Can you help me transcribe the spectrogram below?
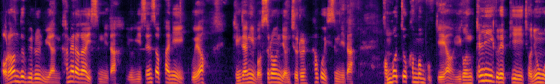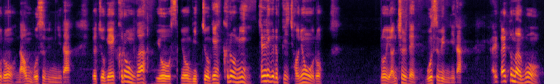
어라운드 뷰를 위한 카메라가 있습니다. 여기 센서판이 있고요. 굉장히 멋스러운 연출을 하고 있습니다. 범버 쪽 한번 볼게요. 이건 캘리그래피 전용으로 나온 모습입니다. 이쪽에 크롬과 요, 요 밑쪽에 크롬이 캘리그래피 전용으로 로 연출된 모습입니다. 깔, 깔끔하고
